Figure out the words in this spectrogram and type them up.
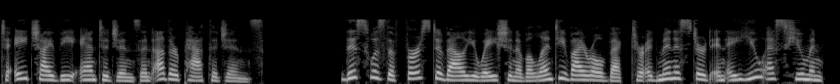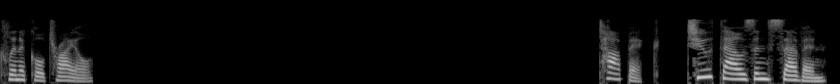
to HIV antigens and other pathogens. This was the first evaluation of a lentiviral vector administered in a U.S. human clinical trial. Topic 2007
